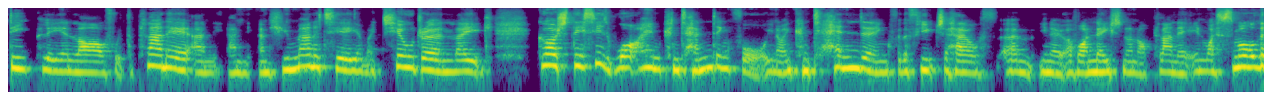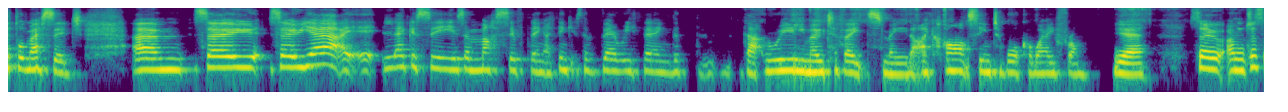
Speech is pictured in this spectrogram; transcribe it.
deeply in love with the planet and and and humanity and my children. Like, gosh, this is what I am contending for. You know, I'm contending for the future health, um, you know, of our nation and our planet in my small little message. Um, so so yeah, it, legacy is a massive thing. I think it's the very thing that that really motivates me that I can't seem to walk away from. Yeah. So I'm just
